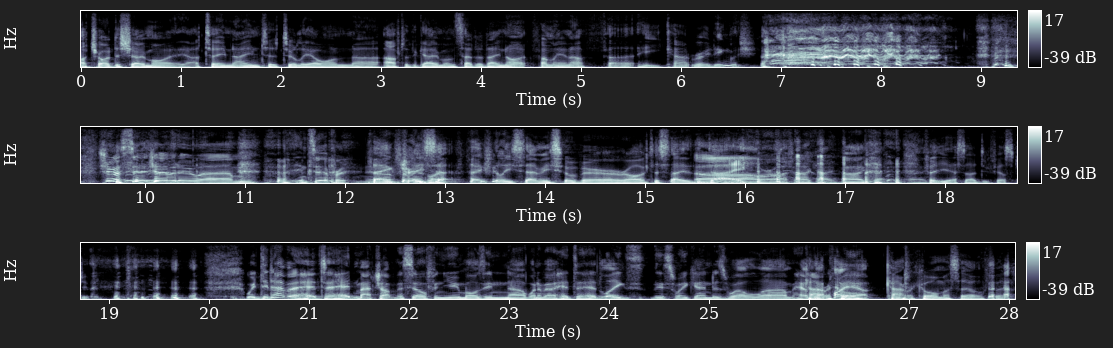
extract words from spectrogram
I tried to show my uh, team name to Tulio on uh, after the game on Saturday night. Funnily enough, uh, he can't read English. Should I search over to um, interpret? uh, thankfully, Sa- translate? thankfully, Sammy Silvera arrived to save the day. Oh, right. Okay. Okay. okay. But yes, I did feel stupid. We did have a head-to-head matchup, myself and you, Moz, in uh, one of our head-to-head leagues this weekend as well. Um, how did Can't that play recall. out? Can't recall myself. But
